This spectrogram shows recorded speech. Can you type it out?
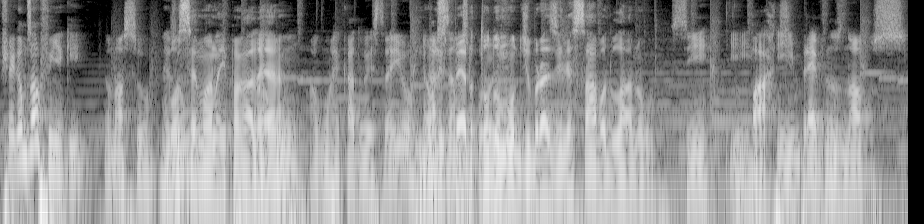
chegamos ao fim aqui do nosso resumo. Boa semana aí pra galera. Algum, algum recado extra aí? Ou Não espero todo hoje? mundo de Brasília sábado lá no, Sim, no e, parque. E em breve nos novos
